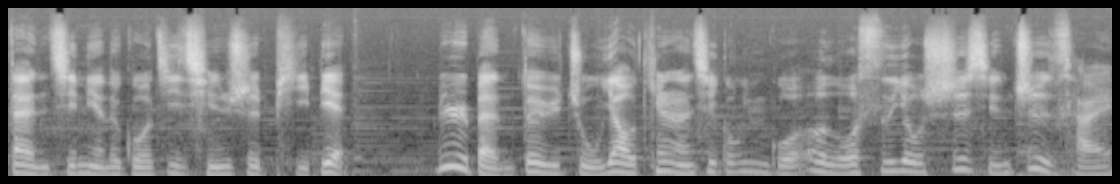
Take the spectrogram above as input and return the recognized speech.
但今年的国际情势疲变，日本对于主要天然气供应国俄罗斯又施行制裁，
